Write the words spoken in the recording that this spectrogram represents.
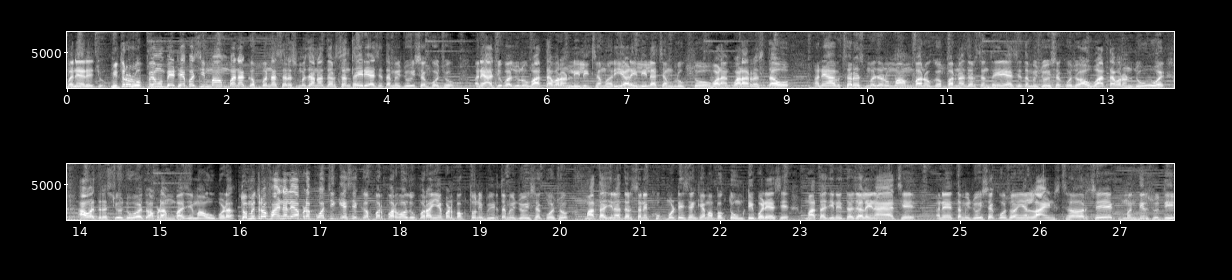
બન્યા રહેજો. મિત્રો, રોપવેમાં બેઠ્યા પછી મા અંબાના ગબ્બરના સરસ મજાના દર્શન થઈ રહ્યા છે, તમે જોઈ શકો છો. અને આજુબાજુનું વાતાવરણ લીલીછમ, હરિયાળી, લીલાછમ વૃક્ષો, વળાંકવાળા રસ્તાઓ અને આ સરસ મજાનું માં અંબાનો ગબ્બરના દર્શન થઈ રહ્યા છે. તમે જોઈ શકો છો, આવું વાતાવરણ જોવું હોય, આવા દ્રશ્યો જોવું હોય તો આપણે અંબાજીમાં આવવું પડે. તો મિત્રો ફાઇનલી આપણે પહોંચી ગયા છે ગબ્બર પર્વત ઉપર. અહીંયા પણ ભક્તોની ભીડ તમે જોઈ શકો છો. માતાજીના દર્શને ખૂબ મોટી સંખ્યામાં ભક્તો ઉમટી પડ્યા છે. માતાજીની ધજા લઈને આવ્યા છે. અને તમે જોઈ શકો છો, અહીંયા લાઇન સ્થળ છે મંદિર સુધી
